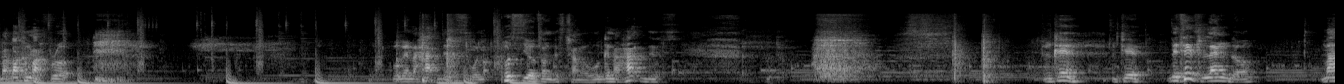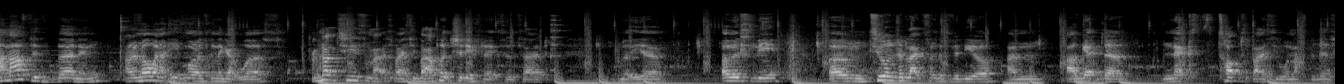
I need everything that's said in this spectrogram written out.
My back of my throat. We're gonna hack this. We're not pussies on this channel. We're gonna hack this. Okay, okay. They taste lang though. My mouth is burning. I don't know when I eat more it's gonna get worse. It's not too spicy, but I put chili flakes inside. But yeah. Obviously, um 200 likes on this video and I'll get the next top spicy one after this.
